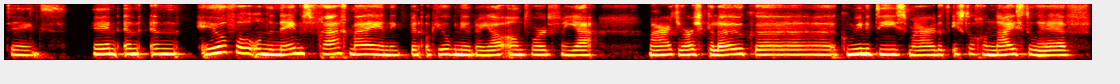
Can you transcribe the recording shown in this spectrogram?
Thanks. En, en, en heel veel ondernemers vragen mij, en ik ben ook heel benieuwd naar jouw antwoord, van ja, maar het is hartstikke leuk, uh, communities, maar dat is toch een nice to have.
